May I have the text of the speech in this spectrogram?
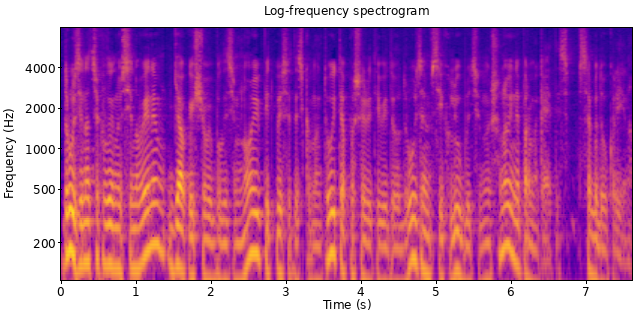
Друзі, на цю хвилину всі новини. Дякую, що ви були зі мною. Підписуйтесь, коментуйте, поширюйте відео друзям. Всіх люблю, ціную, шаную. Не перемикайтесь. Все буде Україна.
